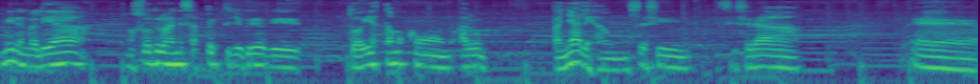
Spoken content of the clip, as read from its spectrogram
Mira, en realidad nosotros en ese aspecto yo creo que todavía estamos con algo pañales aún. No sé si, si será... eh,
